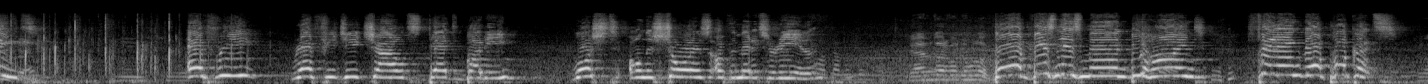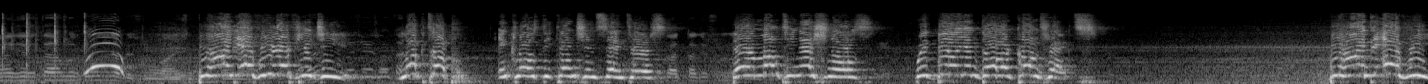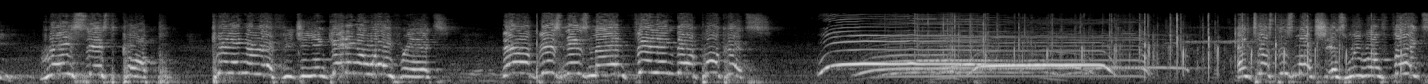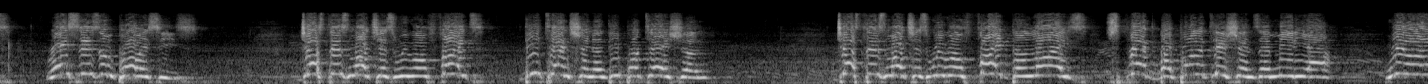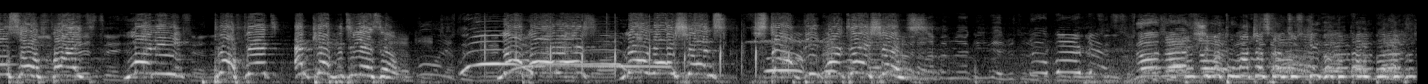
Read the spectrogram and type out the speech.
find every refugee child's dead body washed on the shores of the Mediterranean. Are businessmen behind filling their pockets. Behind every refugee locked up in closed detention centers. There are multinationals with billion dollar contracts. Behind every racist cop killing a refugee and getting away with it, there are businessmen filling their pockets. And just as much as we will fight racism policies, just as much as we will fight detention and deportation, just as much as we will fight the lies spread by politicians and media, we will also fight money, profit, and capitalism. Prosimy tłumacza francuskiego tutaj, bardzo prosimy.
